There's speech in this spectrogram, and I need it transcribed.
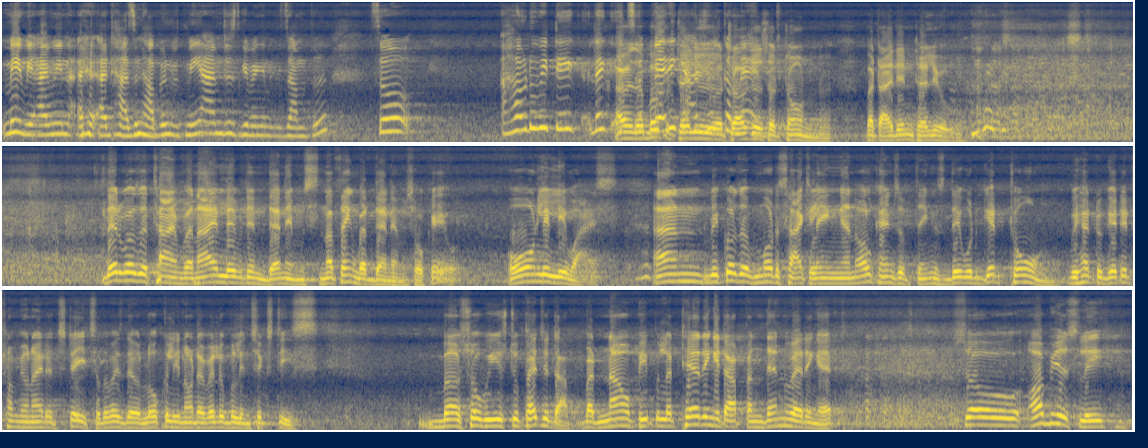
Maybe, I mean, it hasn't happened with me, I'm just giving an example. So, how do we take… like, I was a about very to tell you your trousers are torn, but I didn't tell you. There was a time when I lived in denims, nothing but denims, okay? Only Levi's. And because of motorcycling and all kinds of things, they would get torn. We had to get it from United States, otherwise they were locally not available in sixties. So we used to patch it up, but now people are tearing it up and then wearing it. So obviously,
